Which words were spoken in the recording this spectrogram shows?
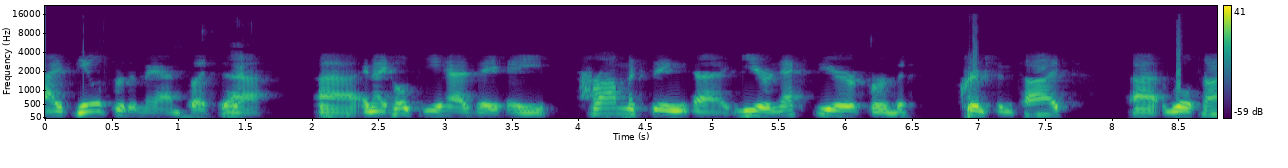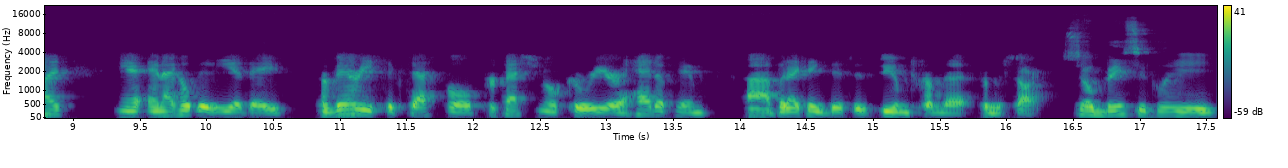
I feel for the man. But uh, yeah. uh, and I hope he has a, a promising uh, year next year for the Crimson Tide, uh, Roll Tide, and, and I hope that he has a, a very successful professional career ahead of him uh, but I think this is doomed from the from the start. So basically,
